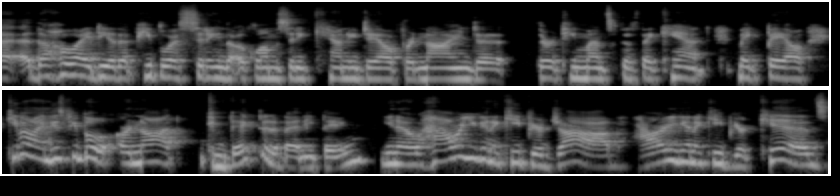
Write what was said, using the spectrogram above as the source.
uh, the whole idea that people are sitting in the Oklahoma City County Jail for nine to 13 months because they can't make bail. Keep in mind, these people are not convicted of anything. You know, how are you going to keep your job? How are you going to keep your kids?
